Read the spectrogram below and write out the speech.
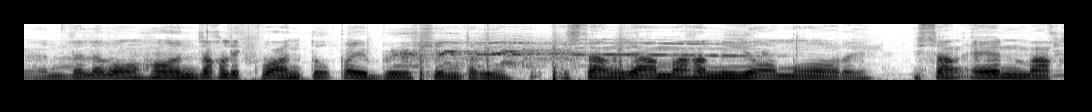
Ang dalawang Honda Click 125 version 3. Isang Yamaha Mio Amore. Isang NMAX.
